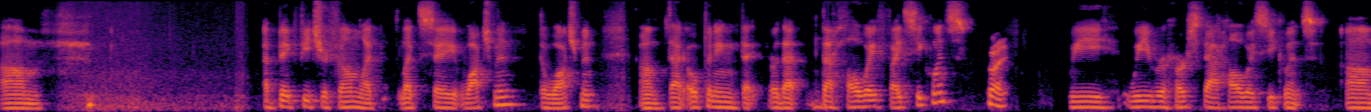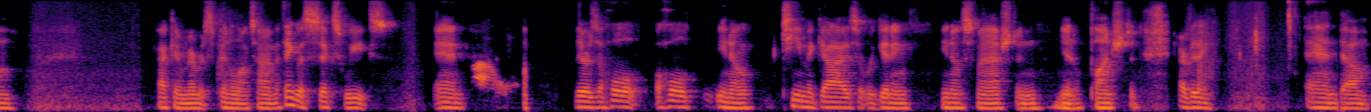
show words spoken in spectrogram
Um, a big feature film like like say Watchmen, The Watchmen, um, that opening that or that that hallway fight sequence. Right. We we rehearsed that hallway sequence. Um, I can remember, it's been a long time. I think it was six weeks, and there's a whole a whole you know team of guys that were getting you know smashed and you know punched and everything and um,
